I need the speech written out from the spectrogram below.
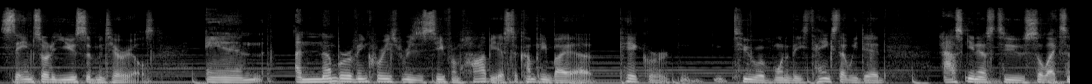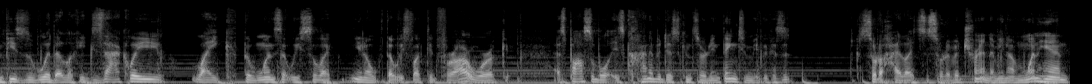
same sort of use of materials. And a number of inquiries we received from hobbyists, accompanied by a pick or two of one of these tanks that we did, asking us to select some pieces of wood that look exactly like the ones that we select, you know, that we selected for our work as possible is kind of a disconcerting thing to me because it sort of highlights a sort of a trend. I mean, on one hand,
